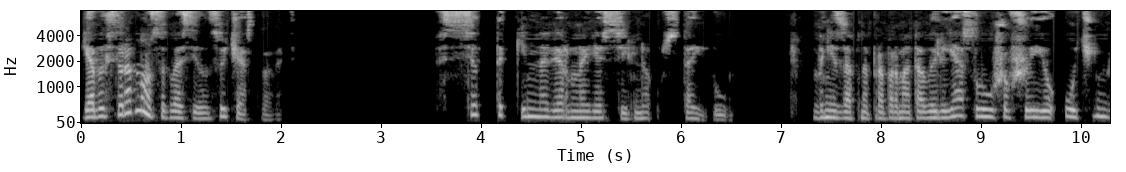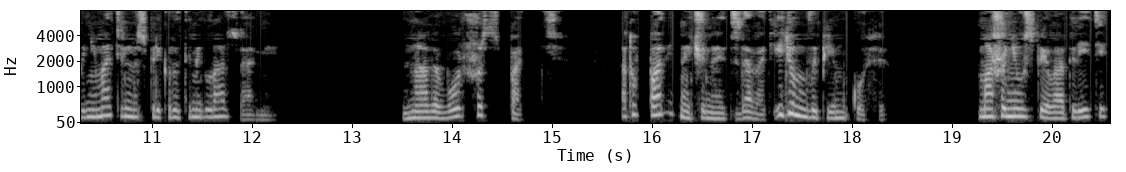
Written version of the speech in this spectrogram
я бы все равно согласилась участвовать. Все-таки, наверное, я сильно устаю. Внезапно пробормотал Илья, слушавший ее очень внимательно с прикрытыми глазами. Надо больше спать, а то память начинает сдавать. Идем выпьем кофе. Маша не успела ответить.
